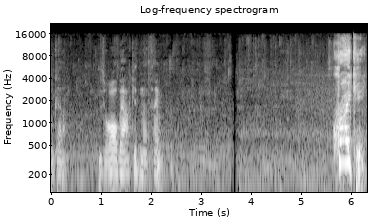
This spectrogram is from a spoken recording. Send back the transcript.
Look at him. He's all about getting that thing. Crikey!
